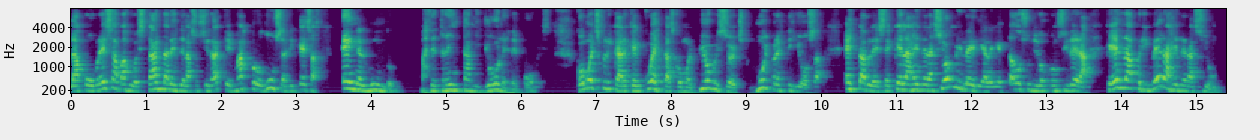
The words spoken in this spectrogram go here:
La pobreza bajo estándares de la sociedad que más produce riquezas en el mundo. Más de 30 millones de pobres. ¿Cómo explicar que encuestas como el Pew Research, muy prestigiosa, establece que la generación millennial en Estados Unidos considera que es la primera generación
